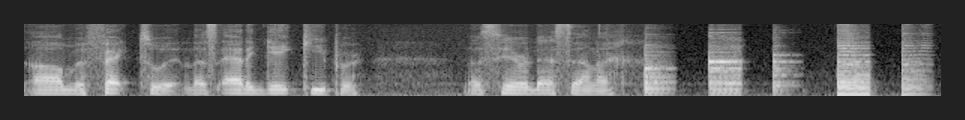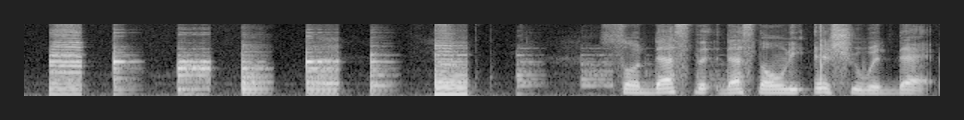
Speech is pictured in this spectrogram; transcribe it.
um effect to it. Let's add a gatekeeper. Let's hear what that sound like. So that's the that's the only issue with that.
